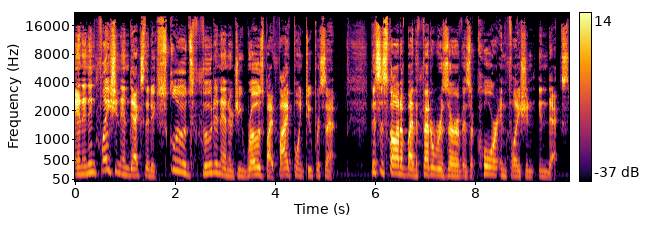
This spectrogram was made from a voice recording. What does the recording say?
and an inflation index that excludes food and energy rose by 5.2%. This is thought of by the Federal Reserve as a core inflation index.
